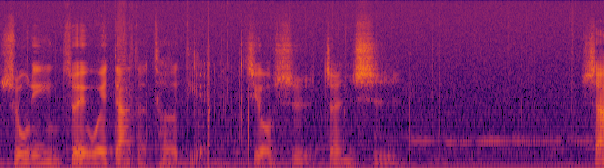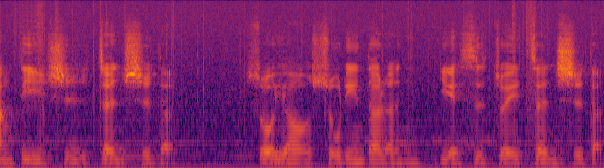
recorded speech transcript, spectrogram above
属灵最伟大的特点。就是真实，上帝是真实的，所有属灵的人也是最真实的，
